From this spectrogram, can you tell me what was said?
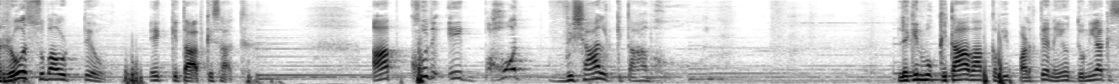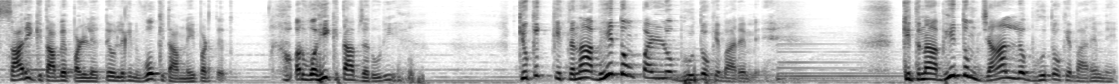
रोज सुबह उठते हो एक किताब के साथ। आप खुद एक बहुत विशाल किताब हो। लेकिन वो किताब आप कभी पढ़ते नहीं हो। दुनिया की सारी किताबें पढ़ लेते हो, लेकिन वो किताब नहीं पढ़ते तो। और वही किताब ज़रूरी है। क्योंकि कितना भी तुम पढ़ लो भूतों के बारे में, कितना भी तुम जान लो भूतों के बारे में,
